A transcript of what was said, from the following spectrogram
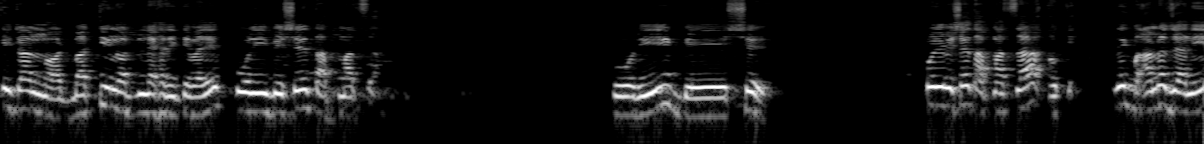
theta nought বা টি নট লেখা দিতে পারে পরিবেশের তাপমাত্রা। পরিবেশের পরিবেশের তাপমাত্রা, ওকে। দেখব, আমরা জানি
